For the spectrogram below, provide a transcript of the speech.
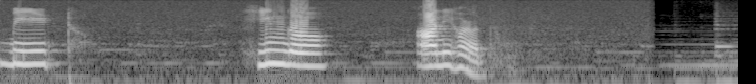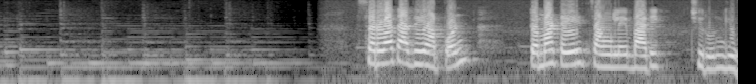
मीठ हिंग आणि हळद. सर्वात आधी आपण टमाटे चांगले बारीक चिरून घेऊ.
